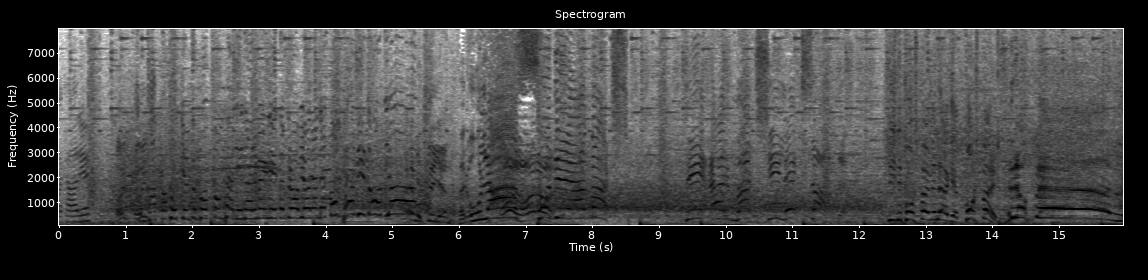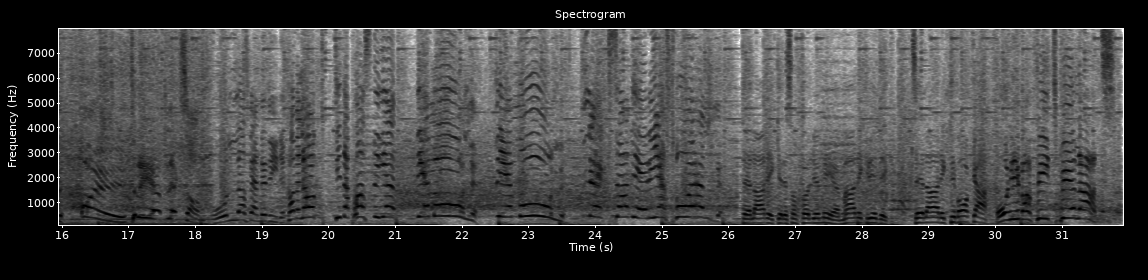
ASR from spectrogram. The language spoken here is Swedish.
Sakaric som tappar pucken för gott. Montpellier, där är möjligheten för avgörandet. Montpellier avgör! Äntligen! För Olas! Och det är match! Det är match i Leksand! Filip Forsberg med läget. Forsberg! Rappel! Oj! 3-1 Leksand! Olas vänder, vrider, kommer långt! Titta passningen! Det är mål! Det är mål! Leksand är i SHL! Cehlárik är det som följer med. Marek Hrivik. Cehlárik tillbaka. Oj, vad fint spelat!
